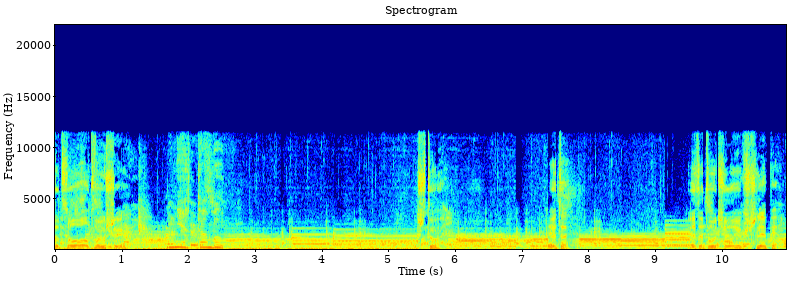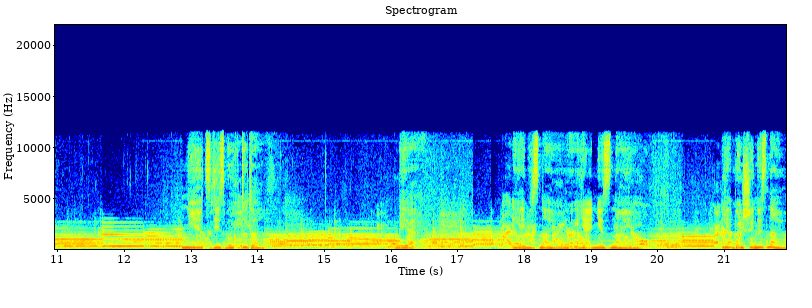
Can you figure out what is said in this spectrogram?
Просто целовал твою шею? Нет, там был... Что? Это? Это твой человек в шляпе? Нет, здесь был кто-то... Я... Я не знаю, я не знаю. Я больше не знаю.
